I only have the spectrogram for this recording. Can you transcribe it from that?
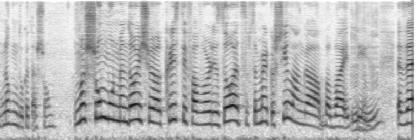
nuk më duket aq shumë. Më shumë mund mendoj që Kristi favorizohet sepse merr këshilla nga babai i tij. Mhm. Edhe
